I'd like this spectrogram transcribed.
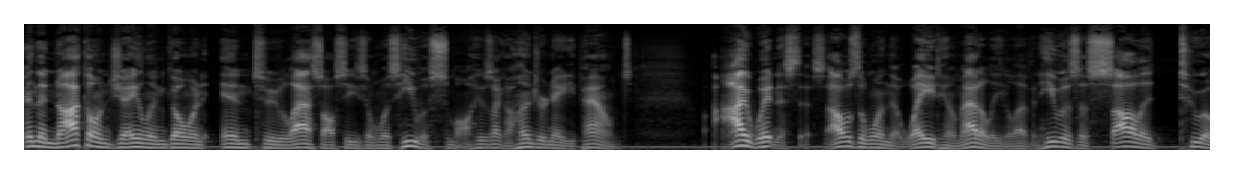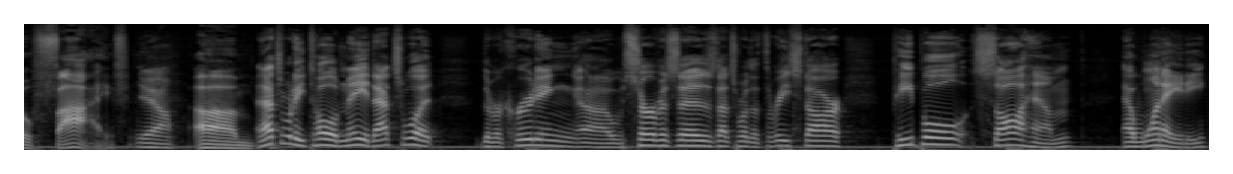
And the knock on Jalen going into last off season was he was small. He was like 180 pounds. I witnessed this. I was the one that weighed him at Elite 11. He was a solid 205. Yeah. Um, that's what he told me. That's what the recruiting uh, services. That's where the three star people saw him at 180.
